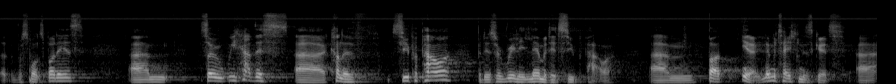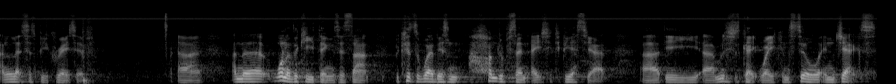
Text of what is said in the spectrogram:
the response bodies. Um, so we have this uh, kind of superpower, but it's a really limited superpower. Um, but you know, limitation is good, uh, and lets us be creative. Uh, and the, one of the key things is that because the web isn't 100% HTTPS yet, the malicious gateway can still inject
